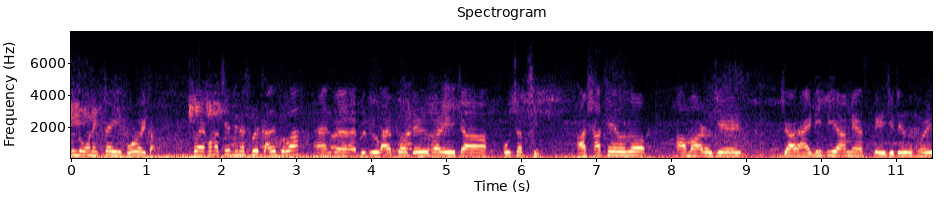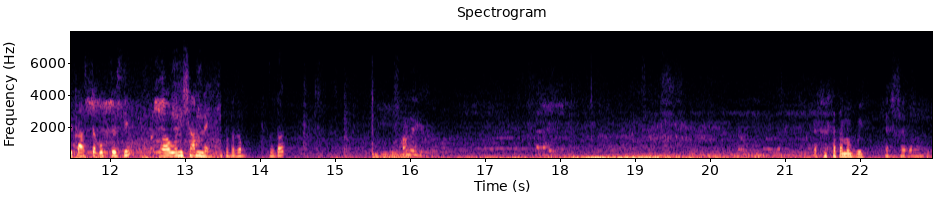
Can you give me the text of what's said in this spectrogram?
কিন্তু অনেকটাই বড় এটা। তো এখন আছে দিনাজপুরের কালীতলা অ্যান্ড তারপর ডেলিভারি এটা পৌঁছাচ্ছি। আর সাথে হলো আমার ওই যে যার আইডি দিয়ে আমি আজকে এই যে ডেলিভারির কাজটা করতেছি উনি সামনে। কত টাকা টোটাল একশো সাতানব্বই। একশো সাতানব্বই।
